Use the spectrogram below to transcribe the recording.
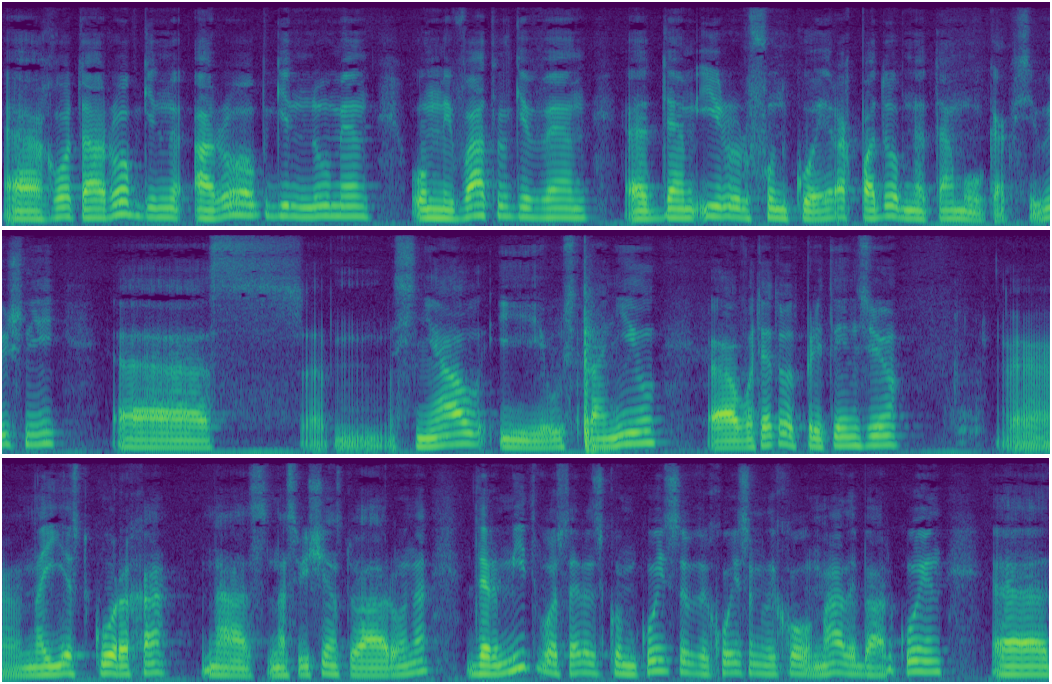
э, Гот Аробгин, Нумен, Умниватлгивен, Дем Ирур фун Койрах, подобно тому, как Всевышний снял и устранил вот эту вот претензию наезд Короха на, на священство Аарона, дермит вос эреском койсов выхойсом лихол баркоин э,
